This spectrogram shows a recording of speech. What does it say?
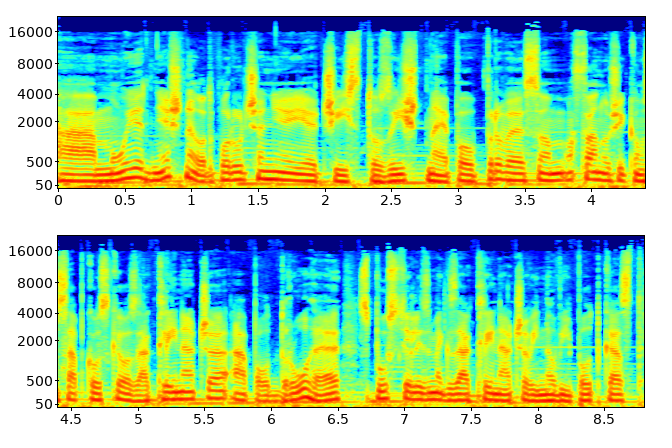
A moje dnešné odporúčanie je čisto zištné. Po prvé som fanúšikom Sapkovského zaklinača a po druhé spustili sme k zaklinačovi nový podcast.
